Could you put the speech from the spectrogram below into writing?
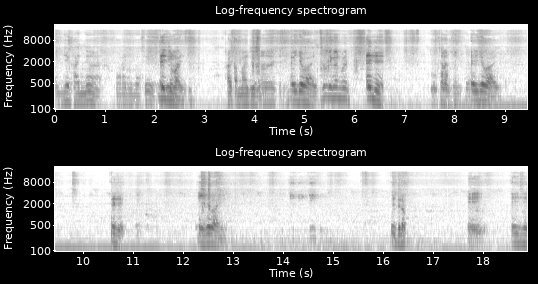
এই যে খাই না ওরা বসি এই যে ভাই খাইতাম না এই যে এই যে ভাই যে চলেন এই যে ভাই এই যে এই যে ভাই। এই দিলাম। এই। এই যে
